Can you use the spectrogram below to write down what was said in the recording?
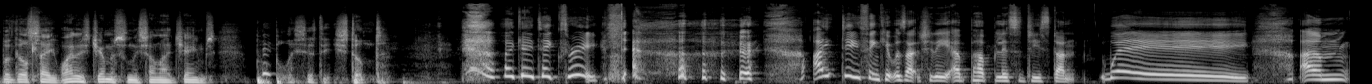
but they'll say, why does Gemma suddenly sound like James? Publicity stunt. okay, take three. I do think it was actually a publicity stunt. Way. Um,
